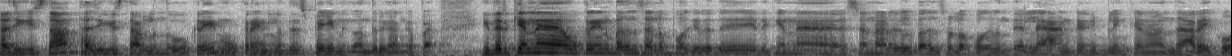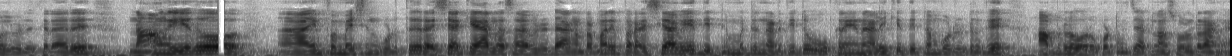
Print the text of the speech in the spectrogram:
தஜிகிஸ்தான் தஜிகிஸ்தான்லேருந்து உக்ரைன் உக்ரைன்லேருந்து ஸ்பெயினுக்கு வந்திருக்காங்க இப்போ. இதற்கென்ன உக்ரைன் பதில் சொல்ல போகிறது? இதுக்கு என்ன வெஸ்டர்ன் நாடுகள் பதில் சொல்ல போகிறது தெரியல. ஆண்டனி பிளிங்கன் வந்து அரைக்கோல் விடுக்கிறாரு. நாங்கள் ஏதோ இன்ஃபர்மேஷன் கொடுத்து ரஷ்யா கேர்லெஸ்ஸாக விட்டுட்டாங்கன்ற மாதிரி இப்போ ரஷ்யாவே திட்டமிட்டு நடத்திட்டு உக்ரைன் அழிக்க திட்டம் போட்டுட்ருக்கு அப்படின்ற ஒரு குற்றச்சாட்டுலாம் சொல்கிறாங்க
